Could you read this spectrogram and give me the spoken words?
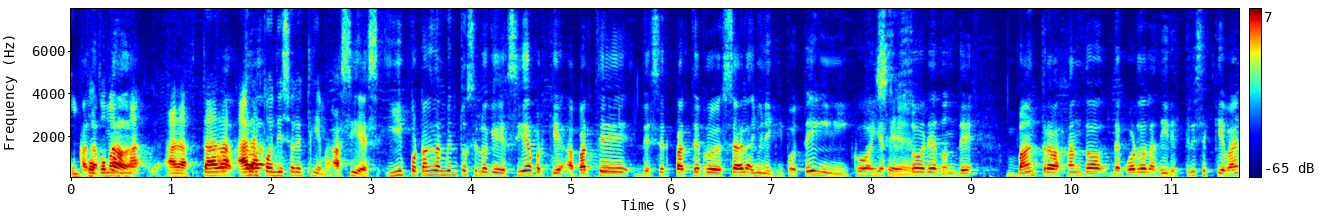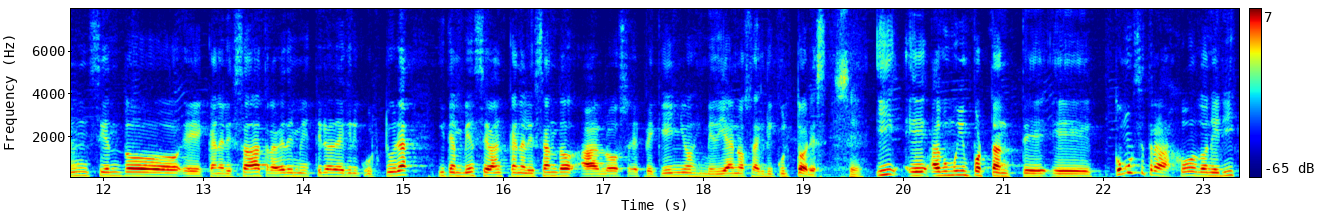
un poco más, adaptada, a las condiciones climáticas. Así es. Y importante también entonces lo que decía, porque aparte de ser parte de Prodesal, hay un equipo técnico, hay asesores donde van trabajando de acuerdo a las directrices que van siendo eh, canalizadas a través del Ministerio de Agricultura y también se van canalizando a los eh, pequeños y medianos agricultores. Y eh, algo muy importante, ¿cómo se trabajó, don Eric,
